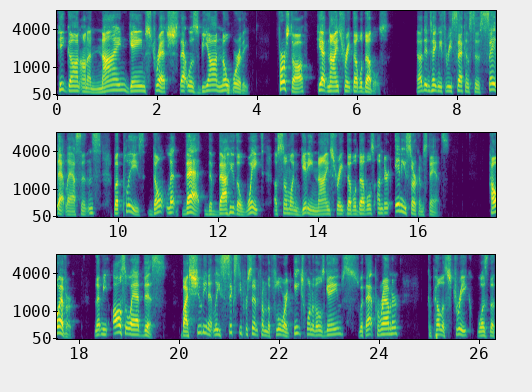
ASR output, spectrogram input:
he'd gone on a nine game stretch that was beyond noteworthy. First off, he had nine straight double doubles. Now, it didn't take me three seconds to say that last sentence, but please don't let that devalue the weight of someone getting nine straight double doubles under any circumstance. However, let me also add this by shooting at least 60% from the floor in each one of those games with that parameter, Capela's streak was the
